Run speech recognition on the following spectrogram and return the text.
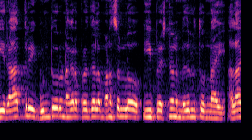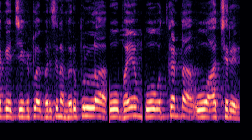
ఈ రాత్రి గుంటూరు నగర ప్రజల మనసుల్లో ఈ ప్రశ్నలు మెదులుతున్నాయి. అలాగే చీకట్లో మెరిసిన మెరుపుల్లా ఓ భయం ఓ ఉత్కంఠ ఓ ఆశ్చర్యం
